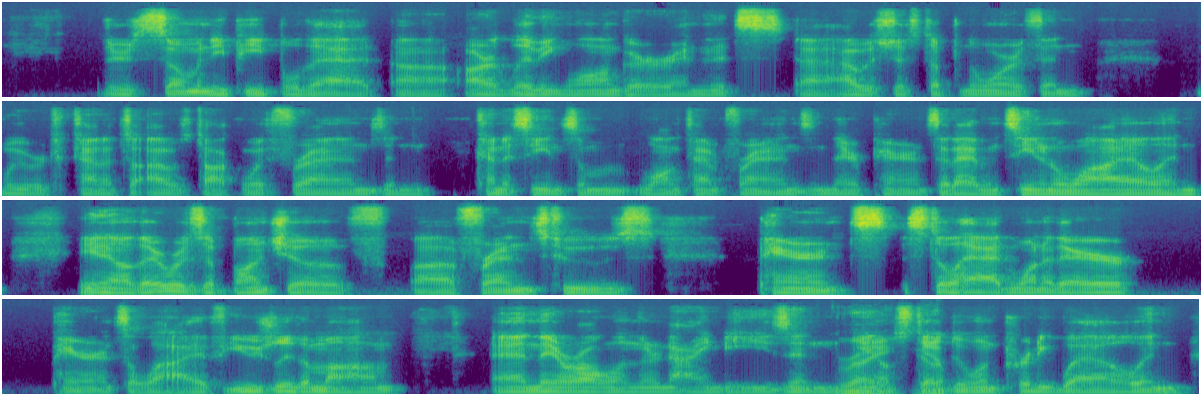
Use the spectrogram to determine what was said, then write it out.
there's so many people that uh, are living longer and it's uh, i was just up north and we were kind of t- I was talking with friends and kind of seeing some longtime friends and their parents that i haven't seen in a while and you know there was a bunch of uh, friends whose parents still had one of their parents alive usually the mom and they were all in their 90s and right. you know still yep. doing pretty well and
